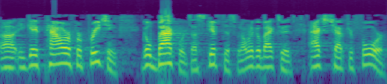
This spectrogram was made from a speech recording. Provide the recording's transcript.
Uh, he gave power for preaching. Go backwards. I skipped this one. I want to go back to it. Acts chapter 4.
